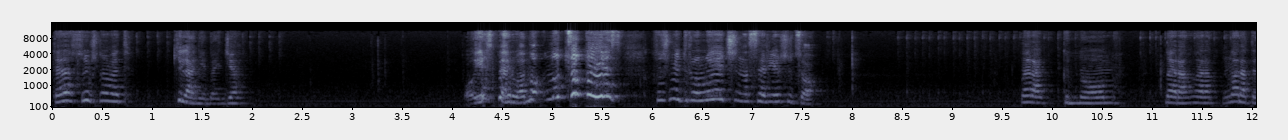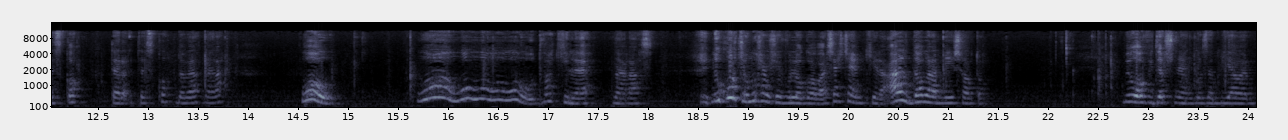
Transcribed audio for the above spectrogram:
Teraz to już nawet killa nie będzie. O, jest perła. No, no co to jest? Ktoś mnie troluje, czy na serio, czy co? Nara, gnom. Nara, nara, nara, Tesco. Tera, Tesco, dobra, nara. Wow. Wow, wow, wow, wow. Dwa kile naraz. No kurczę, musiał się wylogować. Ja chciałem killa, ale dobra, mniejsza o to. Było widoczne, jak go zabijałem.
